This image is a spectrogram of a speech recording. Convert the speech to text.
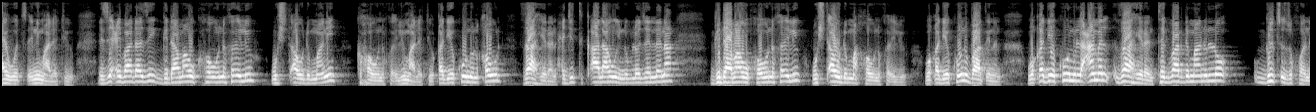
ኣይወፅእን እዩ ማለት እዩ እዚ ዕባዳ እዚ ግዳማዊ ክኸውን ይኽእል እዩ ውሽጣዊ ድማ ክኸውን ይኽእል እዩ ማለት እዩ ቀድ የኩኑ ልቀውል ዛሂረን ሕጂ እቲ ቃላዊ ንብሎ ዘለና ግዳማዊ ክኸውን ይኽእል እዩ ውሽጣዊ ድማ ክኸውን ይኽእል እዩ ወቀድ የኩኑ ባጢነን ወቀድ የኩኑ ልዓመል ዛሂረን ተግባር ድማ ንሎ ግልፂ ዝኾነ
